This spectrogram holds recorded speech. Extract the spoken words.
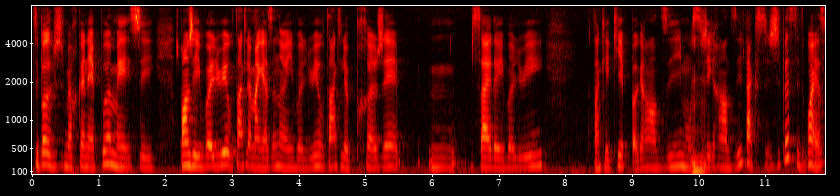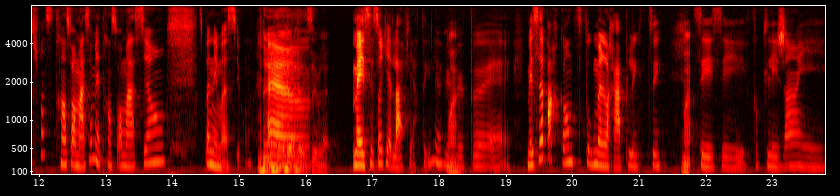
c'est pas que je me reconnais pas, mais c'est, je pense que j'ai évolué autant que le magazine a évolué, autant que le projet Beside a évolué, autant que l'équipe a grandi. Moi aussi, Mhm. j'ai grandi. Fait que je sais pas si. Ouais, je pense que c'est transformation, mais transformation, c'est pas une émotion. Euh, c'est vrai. mais c'est sûr qu'il y a de la fierté, là. veux, Ouais. veux pas, euh, Mais ça, par contre, il faut me le rappeler, tu sais. Ouais. C'est, c'est... faut que les gens, ils...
